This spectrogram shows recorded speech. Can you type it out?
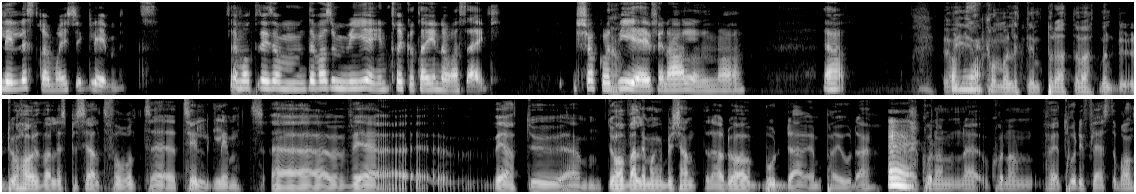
Lillestrøm og ikke Glimt. Så jeg måtte liksom Det var så mye inntrykk å ta inn over seg. Sjokk over at ja. vi er i finalen og Ja. Vi kommer litt inn på det etter hvert, men du, du, har jo et veldig spesielt forhold til, til Glimt. Eh, ved, ved, at du, du har veldig mange bekjente der. Du har bodd der en periode. Mm. Eh, hvordan, eh, hvordan, for Jeg tror de fleste brann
